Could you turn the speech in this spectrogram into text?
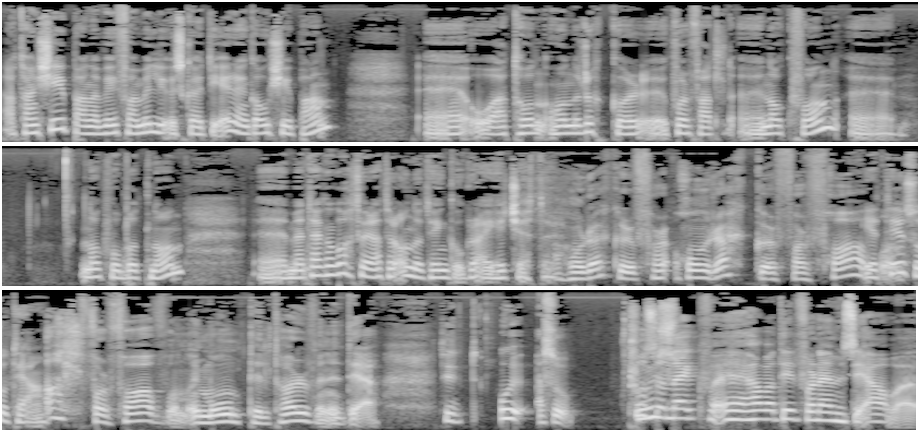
att han köpar när vi familj ska till en god köpan eh och att hon hon rycker kvarfall nok från eh nok på noen. Eh men det kan godt være at det andra ting og greier ikke etter. Hon røkker for, hon røkker for favon. Ja, det er så det. Alt for favon i mån til tørven i det. Det altså, Plus jag har varit för nämns jag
